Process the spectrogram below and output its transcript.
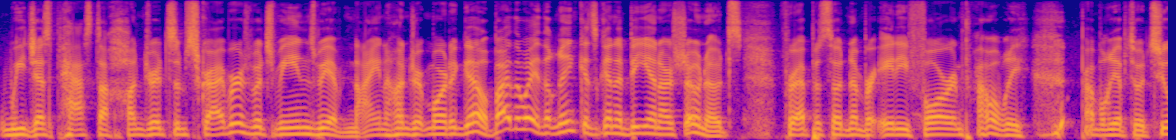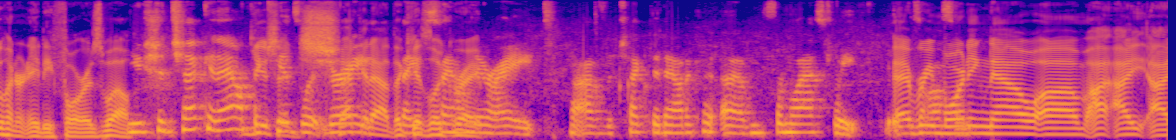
we just passed a hundred subscribers which means we have 900 more to go by the way the link is going to be in our show notes for episode number 84 and probably probably up to a 284 as well You should check it out. The You should kids look check great. it out. The They kids look great. great. I've checked it out um, from last week. It every awesome. morning now um, I, I, I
